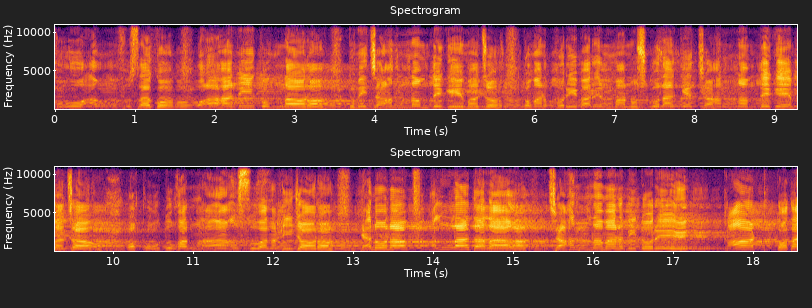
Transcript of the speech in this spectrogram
কু আনফুসাকুম ওয়া নার। তুমি জাহান্নাম থেকে বাঁচো। তোমার পরিবারের মানুষগুলাকে জাহান্নাম থেকে বাঁচাও। অকুতুখান নাস ওয়াল হিজারা। কেননা আল্লাহ তাআলা জাহান্নামের ভিতরে কাঠ তথা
